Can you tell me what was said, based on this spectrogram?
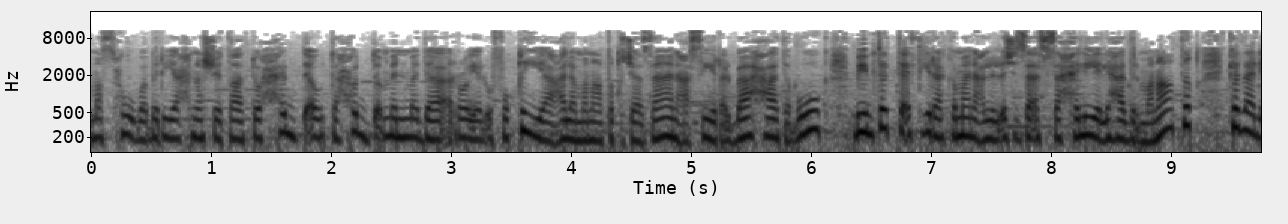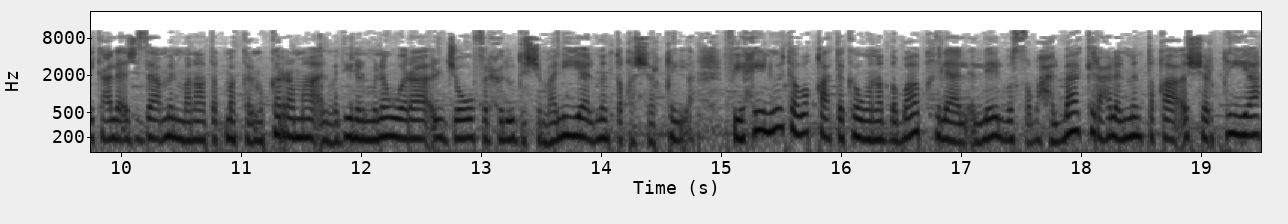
مصحوبة برياح نشطة تحد أو تحد من مدى الرؤية الأفقية على مناطق جازان عسير الباحة تبوك. بيمتد تأثيرها كمان على الأجزاء الساحلية لهذه المناطق كذلك على أجزاء من مناطق مكة المكرمة المدينة المنورة الجوف الحدود الشمالية المنطقة الشرقية. في حين يتوقع تكون الضباب خلال الليل والصباح الباكر على المنطقة الشرقية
